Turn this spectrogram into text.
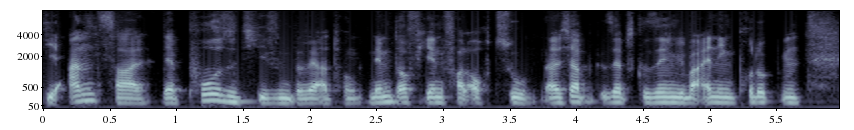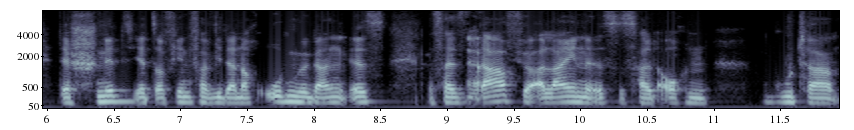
die Anzahl der positiven Bewertungen nimmt auf jeden Fall auch zu. Also ich habe selbst gesehen, wie bei einigen Produkten der Schnitt jetzt auf jeden Fall wieder nach oben gegangen ist. Das heißt, ja. dafür alleine ist es halt auch ein guter,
